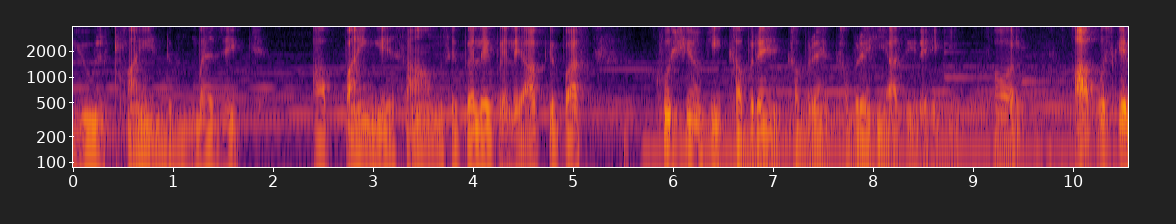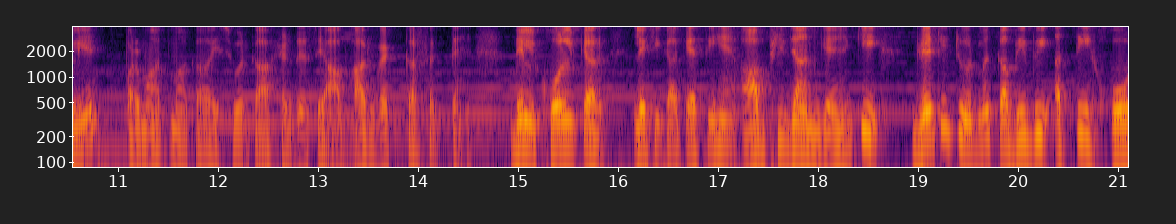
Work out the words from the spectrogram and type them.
you will find magic आप पाएँगे, शाम से पहले पहले आपके पास खुशियों की खबरें खबरें खबरें ही आती रहेगी। और आप उसके लिए परमात्मा का, ईश्वर का हृदय से आभार व्यक्त कर सकते हैं। दिल खोलकर लेखिका कहती हैं, आप भी जान गए हैं कि ग्रेटिट्यूड में कभी भी अति हो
